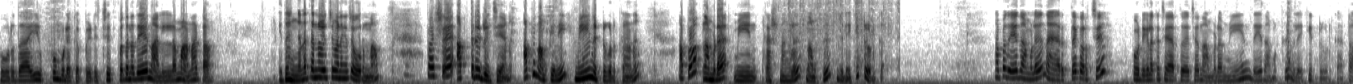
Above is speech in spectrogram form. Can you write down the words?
കുറുതായി ഉപ്പും പുളിയൊക്കെ പിടിച്ച് ഇപ്പം തന്നെ അതേ നല്ല മണം കേട്ടോ ഇതെങ്ങനെ തന്നെ ഒഴിച്ച് വേണമെങ്കിൽ ചോറിനാം പക്ഷേ അത്ര രുചിയാണ്. അപ്പോൾ നമുക്കിനി മീൻ ഇട്ട് കൊടുക്കുകയാണ് അപ്പോൾ നമ്മുടെ മീൻ കഷ്ണങ്ങൾ നമുക്ക് ഇതിലേക്ക് ഇട്ട് കൊടുക്കാം. അപ്പോൾ ദേ നമ്മൾ നേരത്തെ കുറച്ച് പൊടികളൊക്കെ ചേർത്ത് വെച്ചാൽ നമ്മുടെ മീൻ ദേ നമുക്ക് ഇതിലേക്ക് ഇട്ട് കൊടുക്കാം കേട്ടോ.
